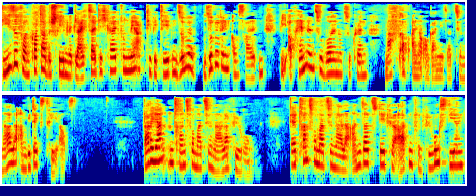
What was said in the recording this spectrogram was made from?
Diese von Kotter beschriebene Gleichzeitigkeit von mehr Aktivitäten souverän aushalten wie auch handeln zu wollen und zu können, macht auch eine organisationale Ambidextrie aus. Varianten transformationaler Führung Der transformationale Ansatz steht für Arten von Führungsstilen,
